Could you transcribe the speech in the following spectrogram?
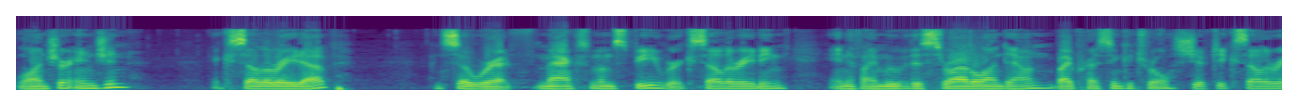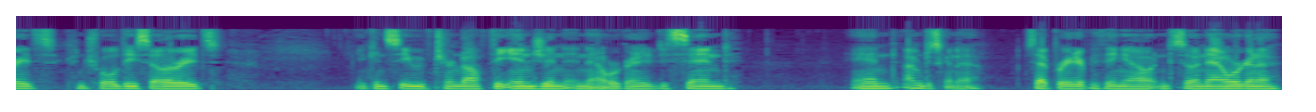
launch our engine, accelerate up, and so we're at maximum speed, we're accelerating, and if I move this throttle on down by pressing control, shift accelerates, control decelerates, you can see we've turned off the engine and now we're going to descend. And I'm just going to separate everything out. And so now we're going to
